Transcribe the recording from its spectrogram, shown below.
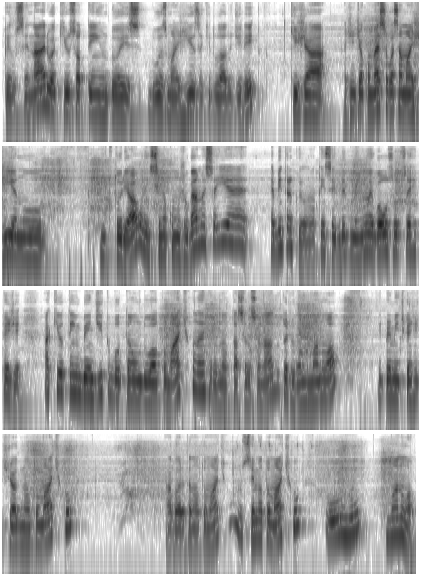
pelo cenário. Aqui eu só tenho dois duas magias aqui do lado direito, que já a gente já começa com essa magia no, no tutorial, ensina como jogar, mas isso aí é é bem tranquilo, não tem segredo nenhum, é igual os outros RPG. Aqui eu tenho o bendito botão do automático, né? Ele não está selecionado, estou jogando no manual. Ele permite que a gente jogue no automático. Agora está no automático, no semi-automático ou no manual.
